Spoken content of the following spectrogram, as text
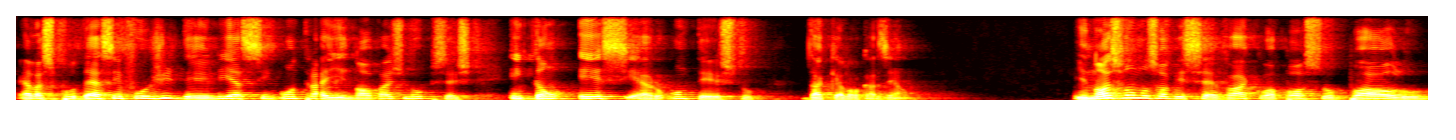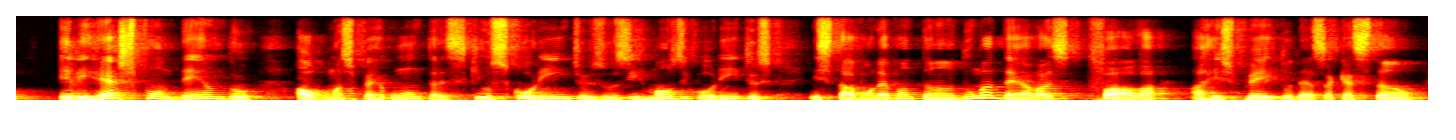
elas pudessem fugir dele e assim contrair novas núpcias. Então, esse era o contexto daquela ocasião. E nós vamos observar que o apóstolo Paulo, ele respondendo algumas perguntas que os coríntios, os irmãos de Coríntios, estavam levantando, uma delas fala a respeito dessa questão,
